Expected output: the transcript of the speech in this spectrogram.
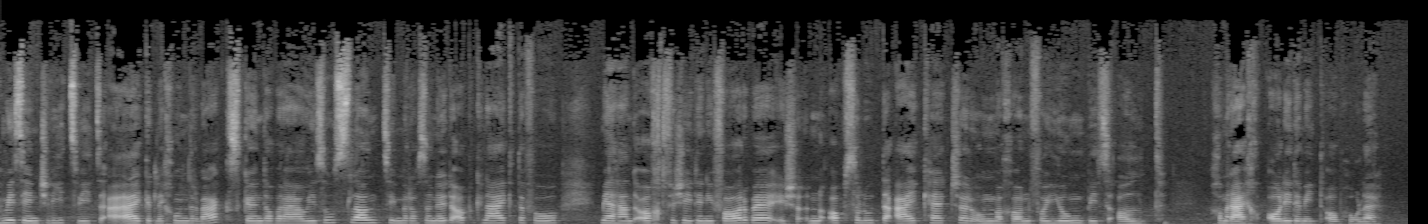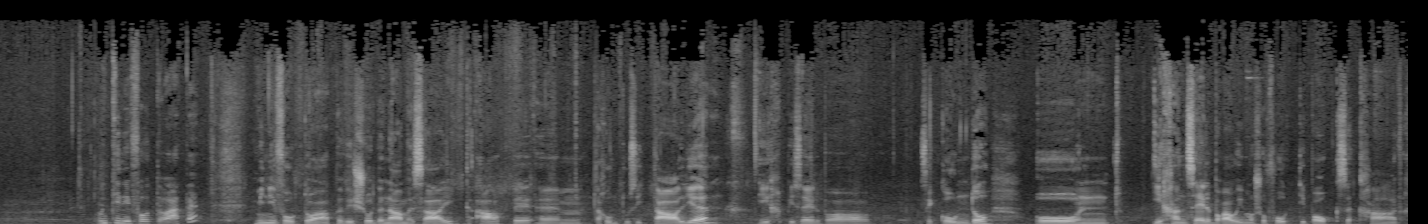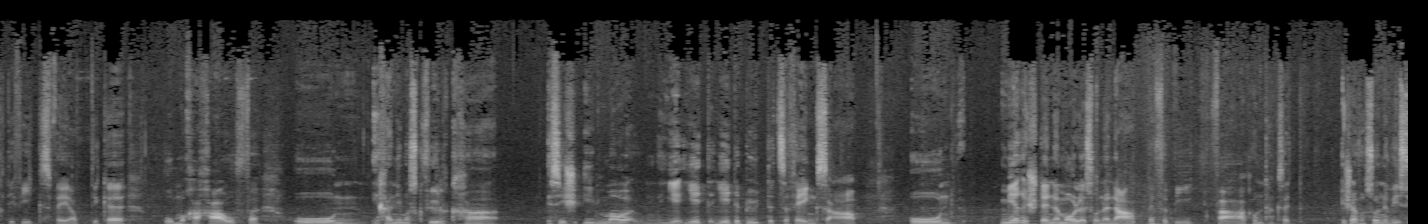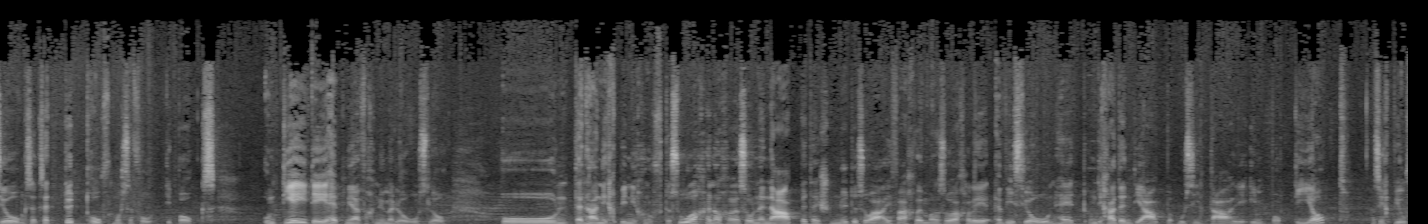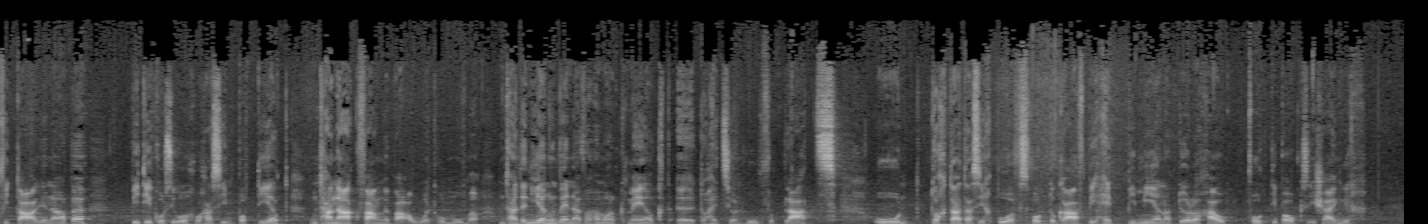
Wir sind schweizweit eigentlich unterwegs, gehen aber auch ins Ausland, sind wir also nicht abgeneigt davon. Wir haben acht verschiedene Farben, ist ein absoluter Eyecatcher und man kann von jung bis alt kann man eigentlich alle damit abholen. Und deine Fotoappe? Meine Fotoape, wie schon der Name sagt, Ape, ähm, das kommt aus Italien. Ich bin selber Secondo und ich habe selber auch immer schon Fotoboxen gehabt, einfach die fix fertigen, die man kaufen kann. Und ich habe immer das Gefühl gehabt, es ist immer, je- jeder, jeder bietet es fängs an. Und mir ist dann einmal so eine Ape vorbeigefahren und hat gesagt, es ist einfach so eine Vision, sie hat gesagt, dort drauf muss eine Fotobox. Und diese Idee hat mich einfach nicht mehr losgelassen. Und dann habe ich, bin ich auf der Suche nach so einer Ape. Das ist nicht so einfach, wenn man so eine Vision hat. Und ich habe dann die Ape aus Italien importiert. Also ich bin auf Italien runter, bin die suchen, habe sie importiert und habe angefangen zu bauen drumherum. Und habe dann irgendwann einfach einmal gemerkt, äh, da hat es ja einen Haufen Platz. Und durch das, dass ich Berufsfotograf bin, hat bei mir natürlich auch die Fotobox ist eigentlich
